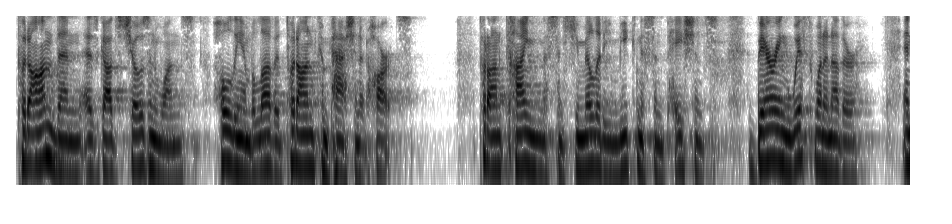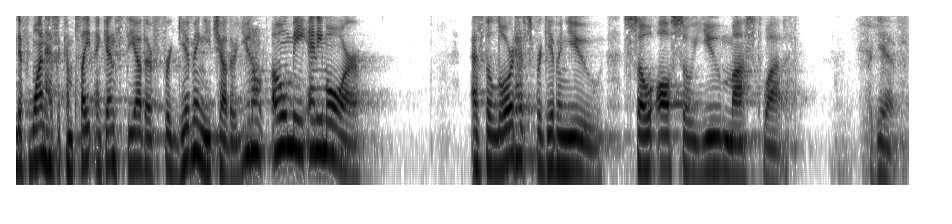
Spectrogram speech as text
Put on then, as God's chosen ones, holy and beloved, put on compassionate hearts. Put on kindness and humility, meekness and patience, bearing with one another. And if one has a complaint against the other, forgiving each other. You don't owe me anymore. As the Lord has forgiven you, so also you must what? Forgive.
